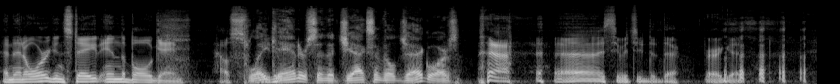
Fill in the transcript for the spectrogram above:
and then Oregon State in the bowl game. How sweet. Blake Anderson, the Jacksonville Jaguars. I see what you did there. Very good.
